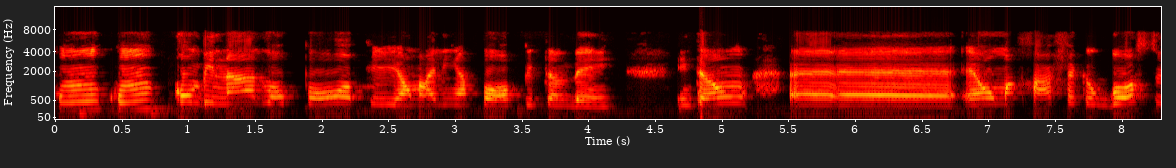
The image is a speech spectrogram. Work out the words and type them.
Com, com combinado ao pop, a uma linha pop também. Então, é, é uma faixa que eu gosto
